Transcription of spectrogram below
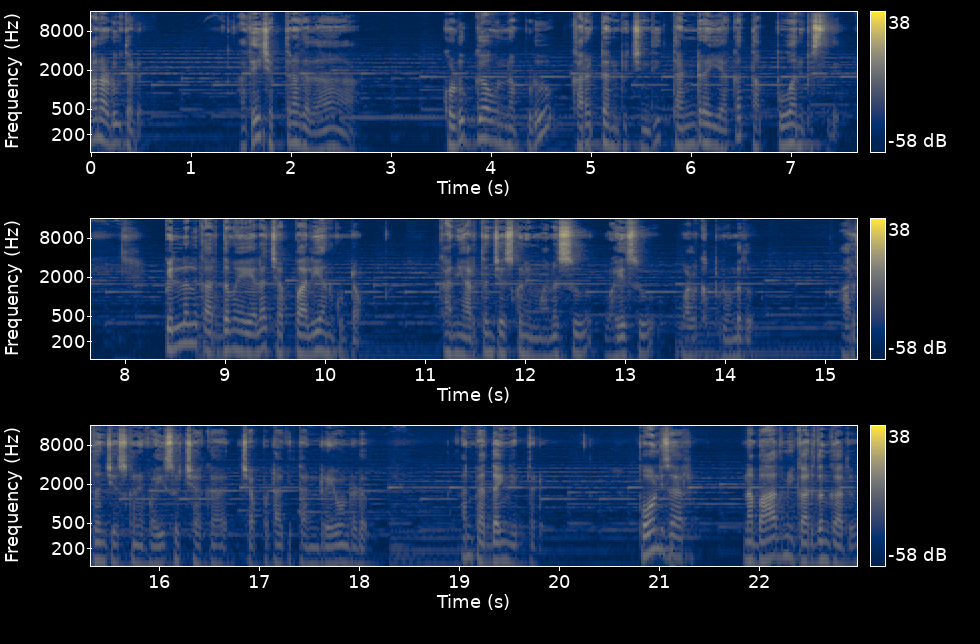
అని అడుగుతాడు. అదే చెప్తున్నా కదా కొడుగ్గా ఉన్నప్పుడు కరెక్ట్ అనిపించింది తండ్రి అయ్యాక తప్పు అనిపిస్తుంది. పిల్లలకు అర్థమయ్యేలా చెప్పాలి అనుకుంటాం కానీ అర్థం చేసుకునే మనసు వయసు వాళ్ళకప్పుడు ఉండదు. అర్థం చేసుకునే వయసు వచ్చాక చెప్పటానికి తండ్రే ఉండడు అని పెద్ద ఆయన చెప్తాడు. పోండి సార్ నా బాధ మీకు అర్థం కాదు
